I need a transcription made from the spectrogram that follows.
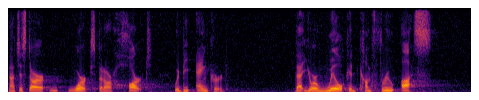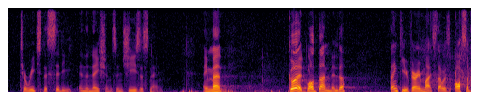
not just our works, but our heart, would be anchored, that your will could come through us to reach the city and the nations. In Jesus' name. Amen. Good. Well done, Minda. Thank you very much. That was awesome.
